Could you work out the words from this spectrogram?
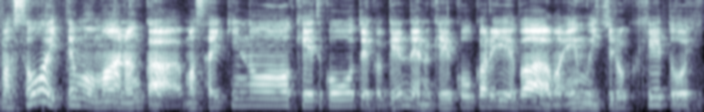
まあ、そうは言っても、まあ、なんか、まあ、最近の傾向というか、現代の傾向から言えば、まあ、M16 系統を筆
